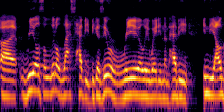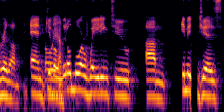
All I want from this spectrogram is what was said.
uh, reels a little less heavy because they were really weighting them heavy in the algorithm and oh, give oh, yeah. a little more weighting to um, images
